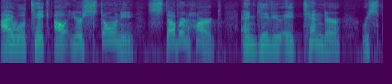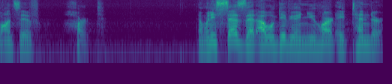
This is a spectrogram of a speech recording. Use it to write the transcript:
I will take out your stony, stubborn heart and give you a tender, responsive heart. And when he says that, I will give you a new heart, a tender,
